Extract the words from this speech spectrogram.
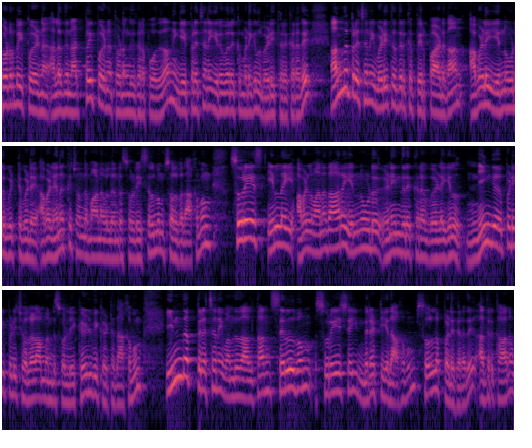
தொடர்பை பேண அல்லது நட்பை பேண தொடங்குகிற போதுதான் இங்கே பிரச்சனை இருவருக்கும் இடையில் வெடித்திருக்கிறது. அந்த பிரச்சனை வெடித்ததற்கு பிற்பாடுதான் அவளை என்னோடு விட்டுவிடு. அவள் எனக்கு சொந்தமானவள் என்று சொல்லி செல்வம் சொல்வதாகவும் சுரேஷ் இல்லை அவள் மனதார என்னோடு இணைந்திருக்கிற வேளையில் நீங்க எப்படி இப்படி சொல்லலாம் என்று சொல்லி கேள்வி கேட்டதாகவும் இந்த பிரச்சனை வந்ததால் தான் செல்வம் சுரேஷை மிரட்டியதாகவும் சொல்லப்படுகிறது. அதற்கான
